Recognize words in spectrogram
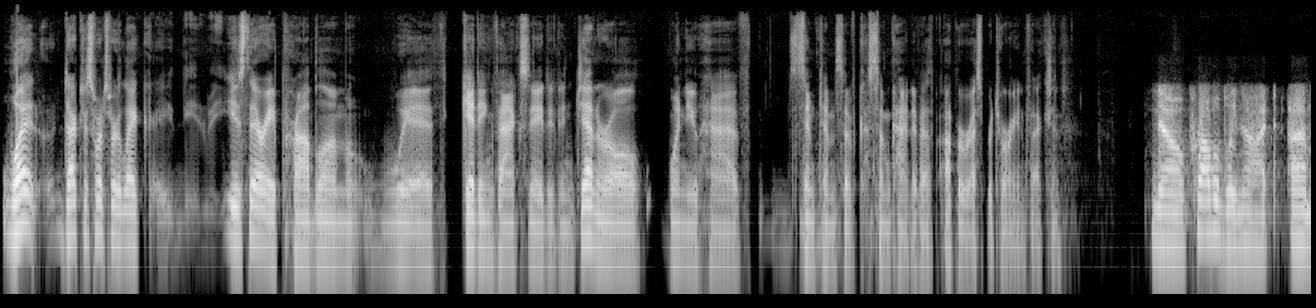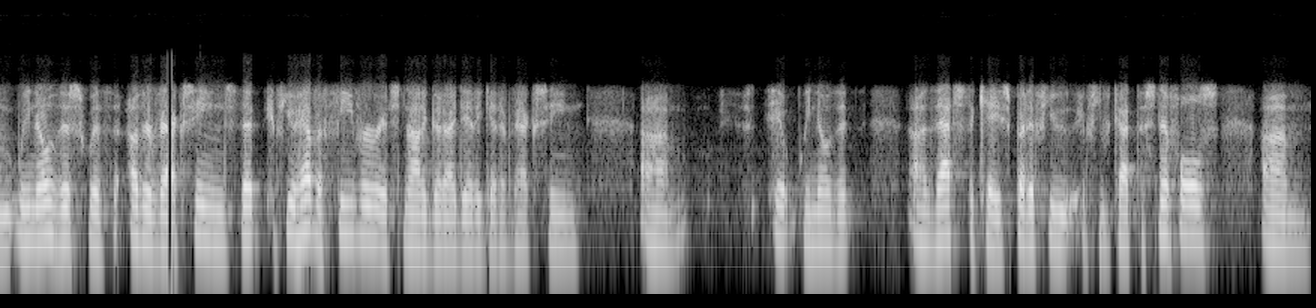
What, Dr. Swartzberg, like, is there a problem with getting vaccinated in general when you have symptoms of some kind of upper respiratory infection? No, probably not. Um, we know this with other vaccines that if you have a fever, it's not a good idea to get a vaccine. Um, it, we know that uh, that's the case. But if you if you've got the sniffles, um,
